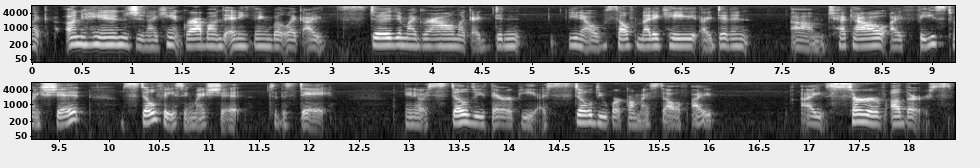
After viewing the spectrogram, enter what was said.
like unhinged and I can't grab onto anything but like I stood in my ground like I didn't you know self-medicate I didn't um, check out I faced my shit. I'm still facing my shit to this day. You know I still do therapy I still do work on myself I I serve others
